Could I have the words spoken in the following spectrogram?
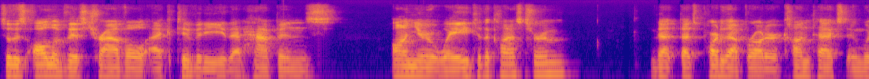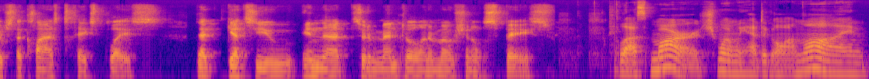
So there's all of this travel activity that happens on your way to the classroom that that's part of that broader context in which the class takes place that gets you in that sort of mental and emotional space. Last March, when we had to go online,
